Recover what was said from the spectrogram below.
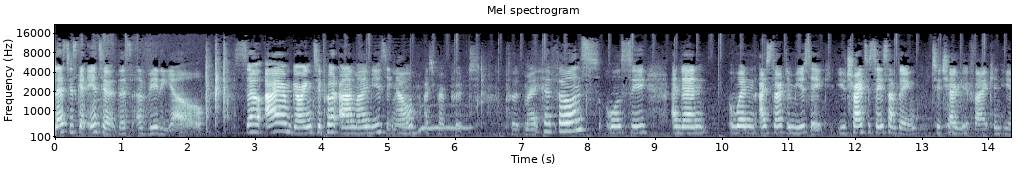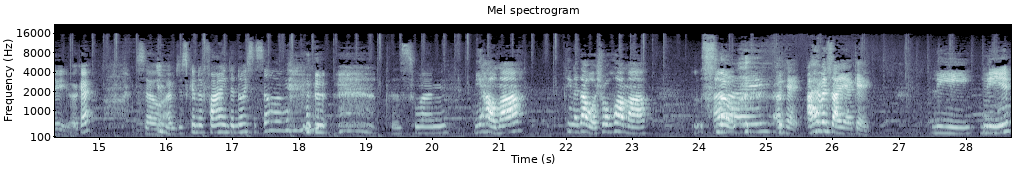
let's just get into this video. So I am going to put on my music now. Mm-hmm. I should put put my headphones. We'll see. And then when I start the music, you try to say something to check mm-hmm. if I can hear you, okay? So I'm just gonna find the noisy song. this one. 你好吗？听得到我说话吗 Slow. Hi. Okay, I haven't started yet. Okay. 李你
